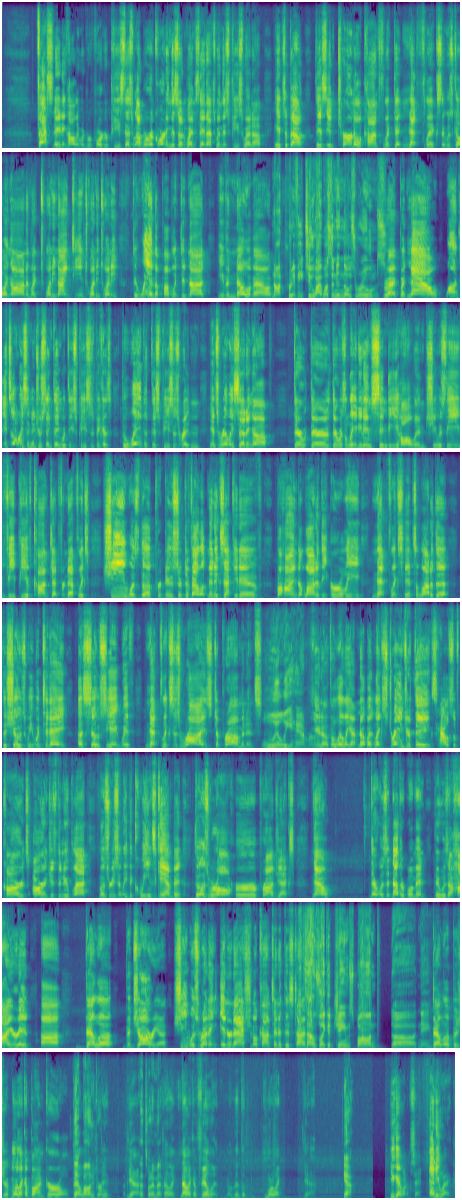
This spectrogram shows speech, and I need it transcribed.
Fascinating Hollywood Reporter piece. This uh, we're recording this on Wednesday. That's when this piece went up. It's about this internal conflict at Netflix that was going on in like 2019, 2020 that we in the public did not even know about. Not privy to. I wasn't in those rooms. Right, but now, well, it's, it's always an interesting thing with these pieces because the way that this piece is written, it's really setting up. There, there, there was a lady named Cindy Holland. She was the VP of content for Netflix. She was the producer, development executive behind a lot of the early Netflix hits, a lot of the the shows we would today associate with Netflix's rise to prominence Lilyhammer. you know, the Lilyhammer. No, but like Stranger Things, House of Cards, Orange is the New Black, most recently The Queen's Gambit. Those were all her projects. Now, there was another woman, there was a higher in, uh, Bella Bajaria. She was running international content at this time. That sounds like a James Bond uh, name. Bella Bajaria, more like a Bond girl. Yeah, Bella Bond Baj- girl. Yeah, That's what I meant. Not like not like a villain. More like, yeah. Yeah. You get what I'm saying. Anyway,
